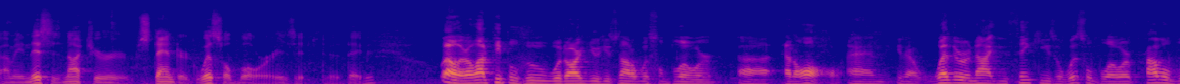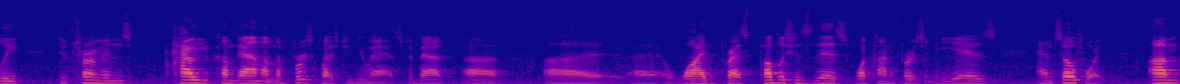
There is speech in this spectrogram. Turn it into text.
I mean, this is not your standard whistleblower, is it, uh, David? Well, there are a lot of people who would argue he's not a whistleblower uh, at all. And, you know, whether or not you think he's a whistleblower probably determines how you come down on the first question you asked about uh, uh, uh, why the press publishes this, what kind of person he is, and so forth. Um,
